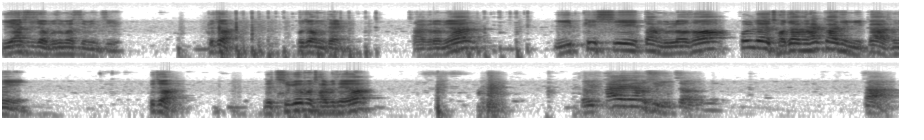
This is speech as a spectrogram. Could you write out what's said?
이해하시죠? 무슨 말씀인지. 그죠? 고정됨. 자 그러면 이 PC 딱 눌러서 폴더에 저장을 할 거 아닙니까 선생님? 그죠? 근데 지금은 잘 보세요. 여기 파일 형식 있죠 선생님 자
